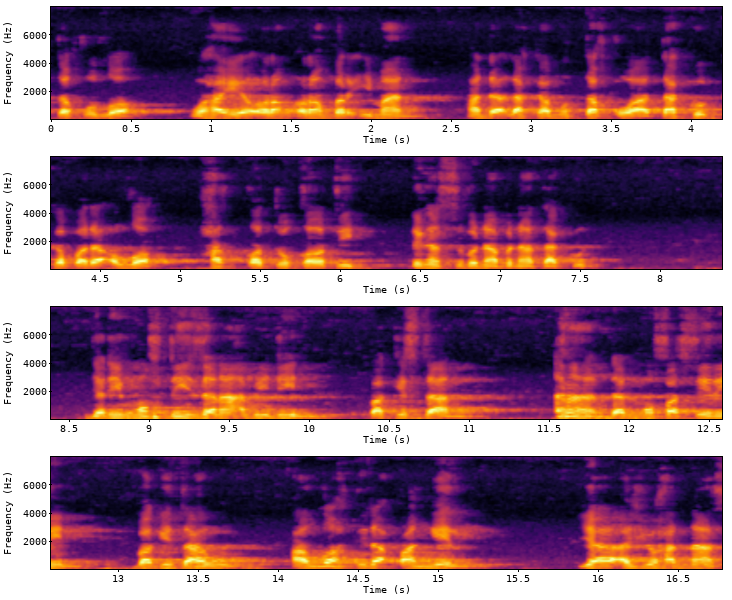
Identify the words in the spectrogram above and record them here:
taqullah. Wahai orang-orang beriman, hendaklah kamu takwa, takut kepada Allah haqqa tuqatih dengan sebenar-benar takut. Jadi Mufti Zana Abidin Pakistan dan mufassirin bagi tahu Allah tidak panggil ya ayyuhan nas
